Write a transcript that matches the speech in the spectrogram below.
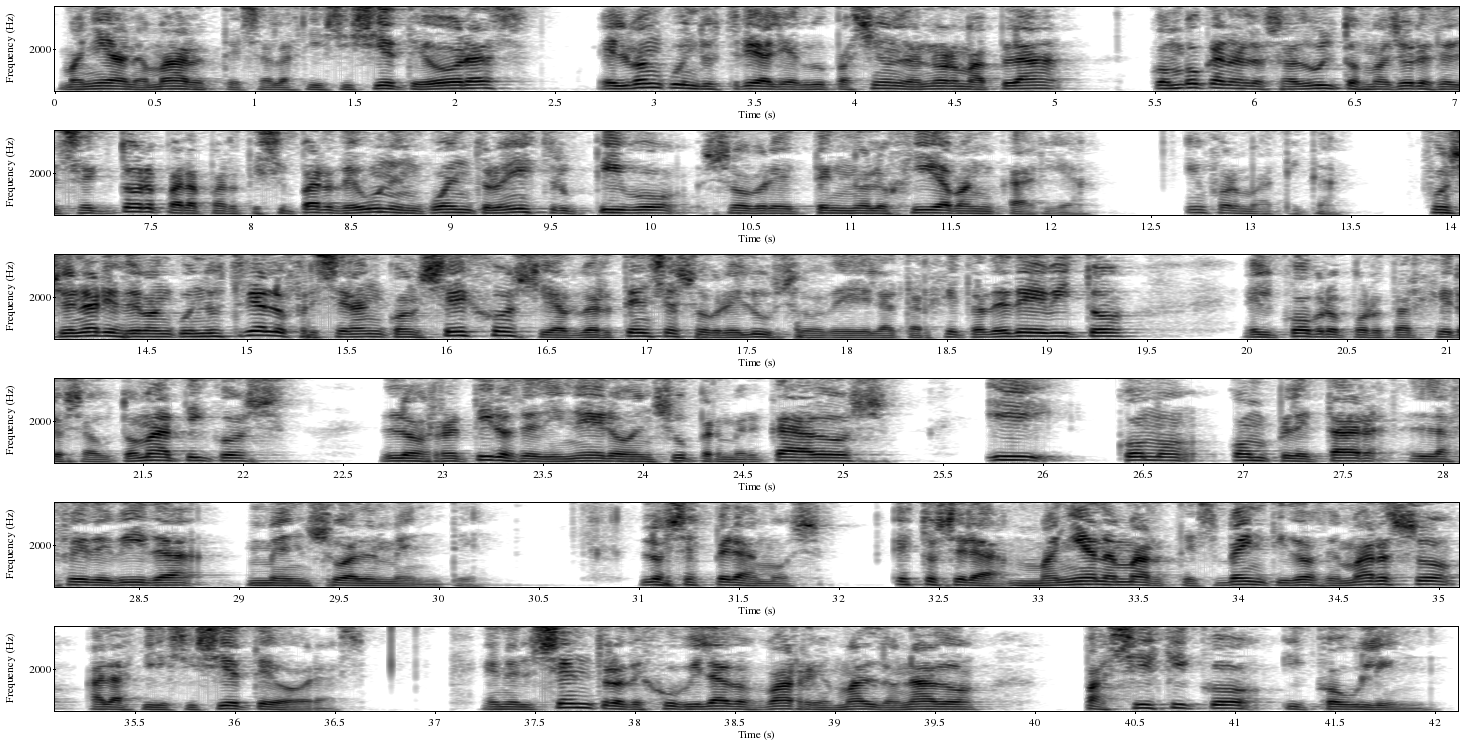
Mañana, martes, a las 17 horas, el Banco Industrial y Agrupación La Norma PLA convocan a los adultos mayores del sector para participar de un encuentro instructivo sobre tecnología bancaria, informática. Funcionarios de Banco Industrial ofrecerán consejos y advertencias sobre el uso de la tarjeta de débito, el cobro por tarjeros automáticos, los retiros de dinero en supermercados y cómo completar la fe de vida mensualmente. Los esperamos. Esto será mañana martes 22 de marzo a las 17 horas, en el Centro de Jubilados Barrios Maldonado, Pacífico y Coulín.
